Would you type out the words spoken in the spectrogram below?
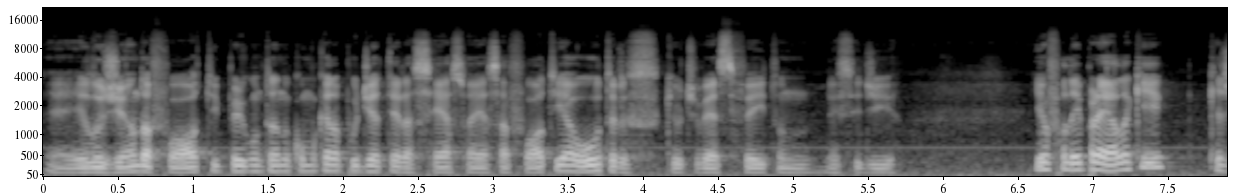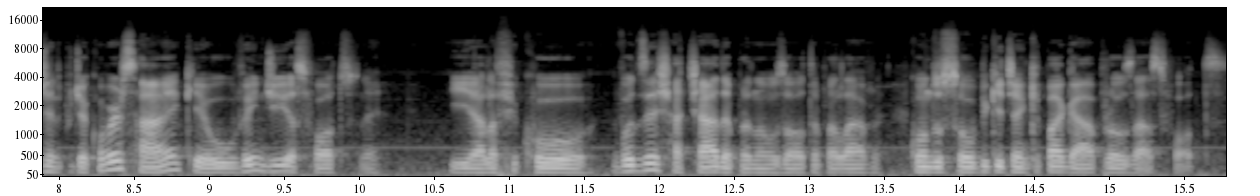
é, elogiando a foto e perguntando como que ela podia ter acesso a essa foto e a outras que eu tivesse feito nesse dia. E eu falei para ela que, que a gente podia conversar e que eu vendia as fotos, né? E ela ficou, vou dizer chateada para não usar outra palavra, quando soube que tinha que pagar para usar as fotos.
